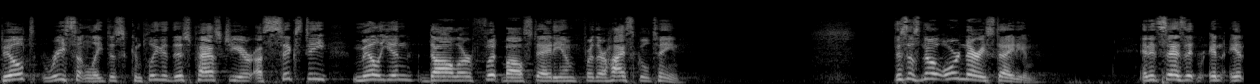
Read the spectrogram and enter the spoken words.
built recently, just completed this past year, a $60 million football stadium for their high school team. This is no ordinary stadium. And it says it in, in,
